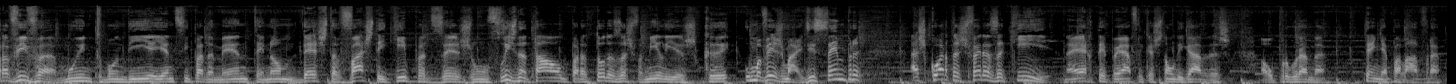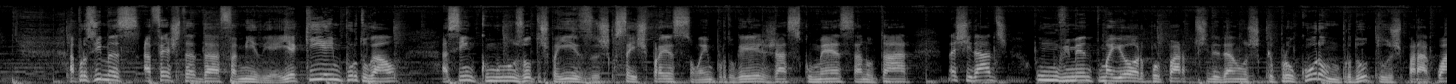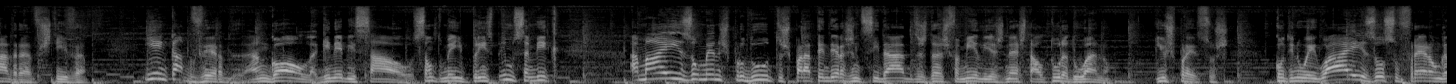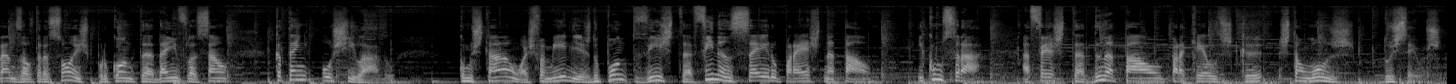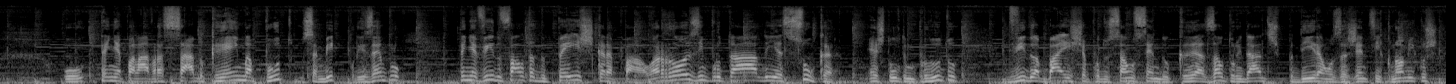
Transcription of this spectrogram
Ora viva, muito bom dia e antecipadamente, em nome desta vasta equipa, desejo um Feliz Natal para todas as famílias que, uma vez mais e sempre, às quartas-feiras aqui na RTP África estão ligadas ao programa Tenha Palavra. Aproxima-se a festa da família e aqui em Portugal, assim como nos outros países que se expressam em português, já se começa a notar nas cidades um movimento maior por parte dos cidadãos que procuram produtos para a quadra festiva. E em Cabo Verde, Angola, Guiné-Bissau, São Tomé e Príncipe e Moçambique, há mais ou menos produtos para atender às necessidades das famílias nesta altura do ano. E os preços? Continuam iguais ou sofreram grandes alterações por conta da inflação que tem oscilado? Como estão as famílias do ponto de vista financeiro para este Natal? E como será a festa de Natal para aqueles que estão longe dos seus. O Tem a Palavra sabe que em Maputo, Moçambique, por exemplo, tem havido falta de peixe, carapau, arroz importado e açúcar. Este último produto devido à baixa produção, sendo que as autoridades pediram aos agentes económicos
